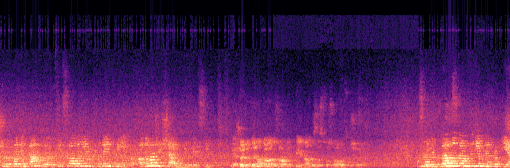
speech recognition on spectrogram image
щоб потім там е, фіксували їм, куди він приїхав. А Домажер ще один привідсів. якщо людина не зробить пільга, не застосовується. чи? Певно, там їм не проб'є.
